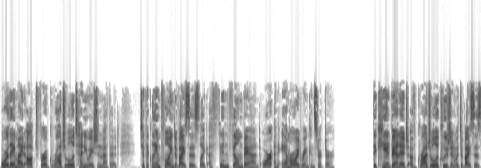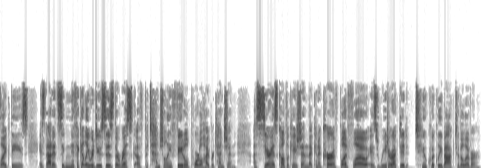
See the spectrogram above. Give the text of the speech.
or they might opt for a gradual attenuation method, typically employing devices like a thin film band or an ameroid ring constrictor. The key advantage of gradual occlusion with devices like these is that it significantly reduces the risk of potentially fatal portal hypertension, a serious complication that can occur if blood flow is redirected too quickly back to the liver.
